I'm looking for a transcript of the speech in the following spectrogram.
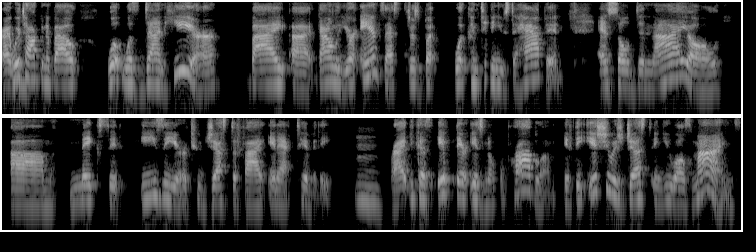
right? We're Mhm. talking about what was done here by uh, not only your ancestors, but what continues to happen. And so denial um, makes it easier to justify inactivity, mm, right? Because if there is no problem, if the issue is just in you all's minds,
